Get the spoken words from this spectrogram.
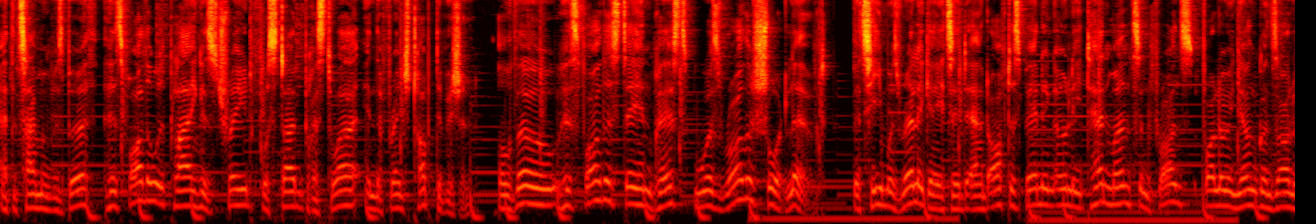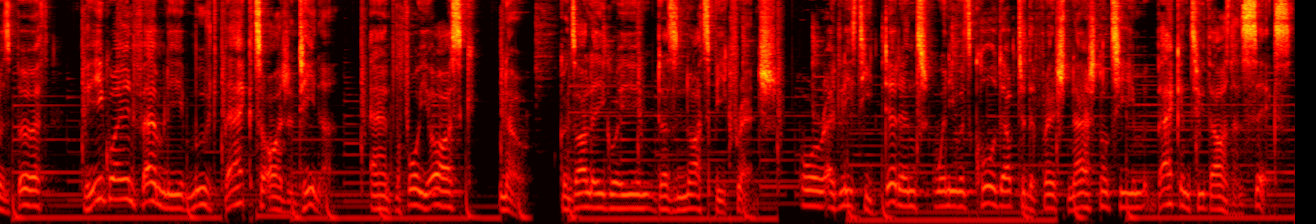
At the time of his birth, his father was plying his trade for Stade Brestois in the French top division. Although his father's stay in Brest was rather short-lived, the team was relegated and after spending only 10 months in France following young Gonzalo's birth, the Higuain family moved back to Argentina. And before you ask, no, Gonzalo Higuain does not speak French. Or at least he didn't when he was called up to the French national team back in 2006.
